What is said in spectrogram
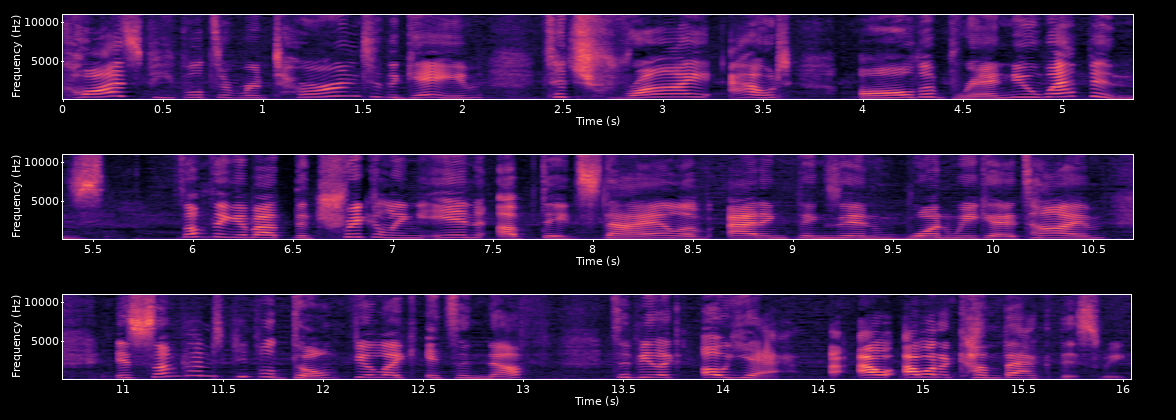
cause people to return to the game to try out all the brand new weapons. Something about the trickling in update style of adding things in one week at a time is sometimes people don't feel like it's enough to be like, oh yeah, I, I want to come back this week.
